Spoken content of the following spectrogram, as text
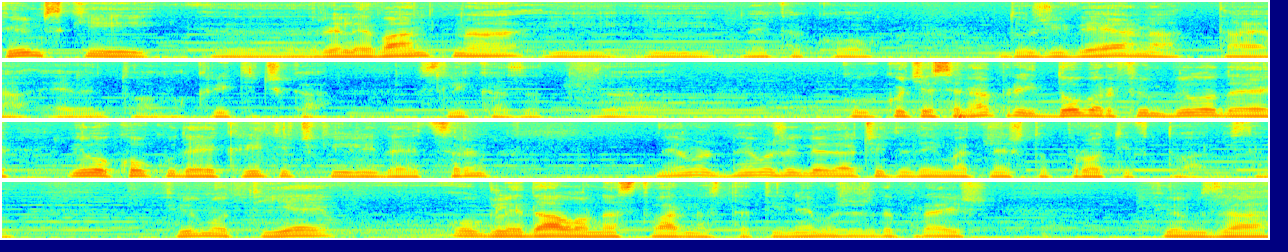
филмски релевантна и, и некако доживеана таја евентуално критичка слика за, за кој ќе се направи добар филм, било да е било колку да е критички или да е црн, не може, не може гледачите да имат нешто против тоа. Мислам, filmu ti je ogledalo na stvarnost, a ti ne možeš da praviš film za,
